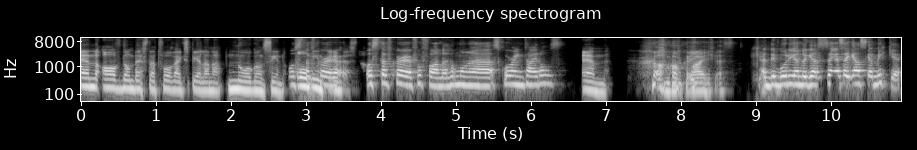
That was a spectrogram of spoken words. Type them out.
en av de bästa tvåvägsspelarna någonsin. Och om Steph, inte den Curry, bästa. och Steph Curry fortfarande hur många scoring titles? En. Oh, yes. Det borde ju ändå säga sig ganska mycket.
